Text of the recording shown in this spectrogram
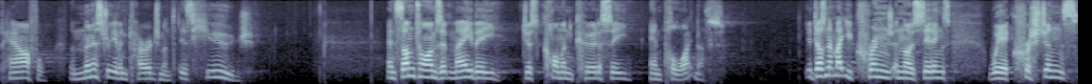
powerful. The ministry of encouragement is huge. And sometimes it may be just common courtesy and politeness. It doesn't it make you cringe in those settings where Christians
